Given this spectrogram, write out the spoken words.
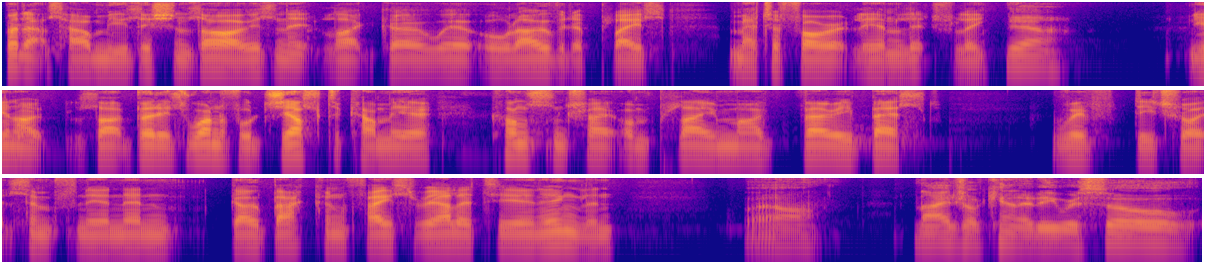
But that's how musicians are, isn't it? Like uh, we're all over the place, metaphorically and literally. Yeah, You know, like, but it's wonderful just to come here, concentrate on playing my very best with Detroit Symphony, and then go back and face reality in England. Well, Nigel Kennedy, we're so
